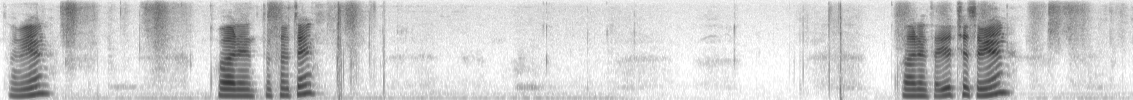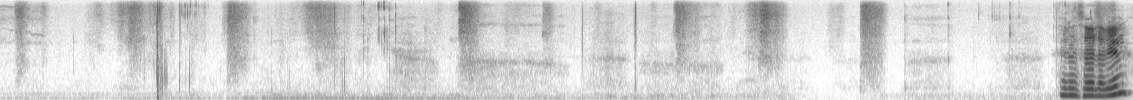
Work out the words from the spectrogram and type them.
¿Está bien? 40, suerte. Cuarenta y ocho, ¿está bien? ¿No se ve bien?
